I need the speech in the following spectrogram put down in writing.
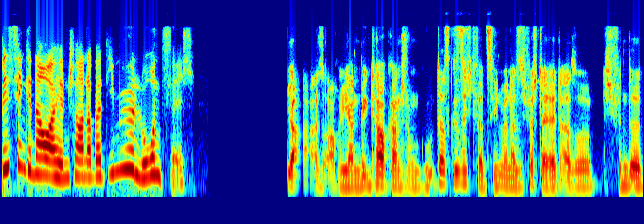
bisschen genauer hinschauen, aber die Mühe lohnt sich. Ja, also auch Jan Bingtao kann schon gut das Gesicht verziehen, wenn er sich verstellt. Also ich finde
